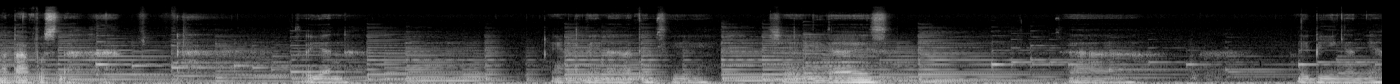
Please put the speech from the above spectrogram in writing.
matapos na. So yan. Ilagay na natin si Shelly guys. Sa libingan niya.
